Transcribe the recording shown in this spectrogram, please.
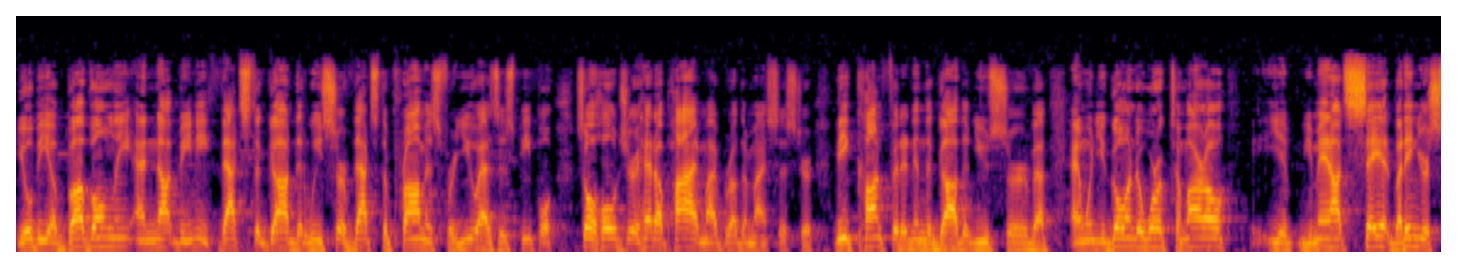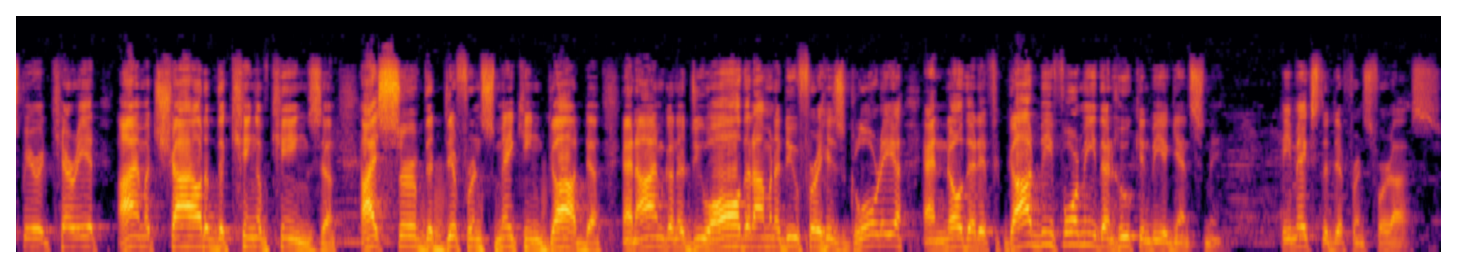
You'll be above only and not beneath. That's the God that we serve. That's the promise for you as his people. So hold your head up high, my brother, my sister. Be confident in the God that you serve. And when you go into work tomorrow, you, you may not say it, but in your spirit carry it. I'm a child of the King of Kings. I serve the difference making God and I'm going to do all that I'm going to do for His glory and know that if God be for me, then who can be against me? He makes the difference for us.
